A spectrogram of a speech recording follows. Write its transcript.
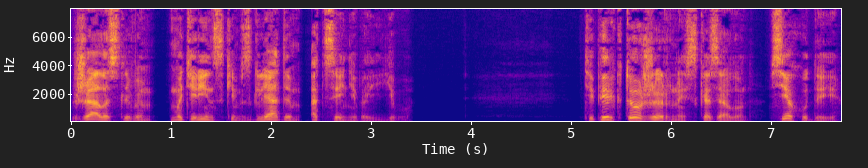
жалостливым материнским взглядом оценивая его. — Теперь кто жирный? — сказал он. — Все худые.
